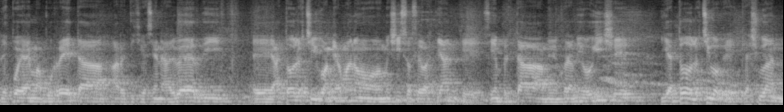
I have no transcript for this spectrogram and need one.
después a Emma Purreta, a Rectificación Alberdi, eh, a todos los chicos, a mi hermano mellizo Sebastián, que siempre está, a mi mejor amigo Guille, y a todos los chicos que, que ayudan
